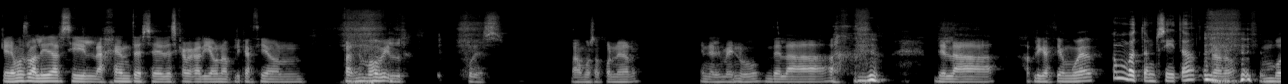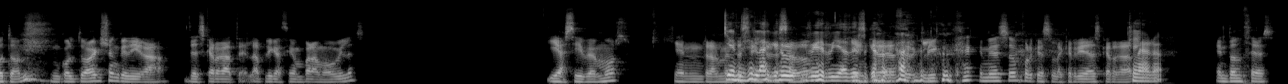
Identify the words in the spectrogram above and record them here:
queremos validar si la gente se descargaría una aplicación para el móvil, pues vamos a poner en el menú de la, de la aplicación web, Un botoncito. claro, un botón, un call to action que diga descárgate la aplicación para móviles. Y así vemos quién realmente ¿Quién la interesado, querría descargar? hacer clic en eso porque se la querría descargar. Claro. Entonces,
